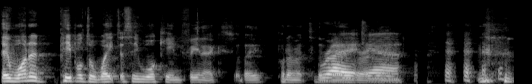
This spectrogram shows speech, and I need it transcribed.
they wanted people to wait to see Joaquin Phoenix, so they put him to the very, Right, very yeah.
